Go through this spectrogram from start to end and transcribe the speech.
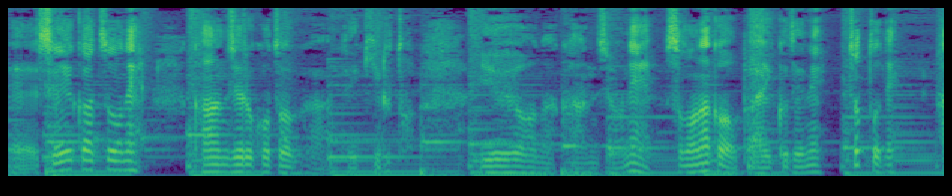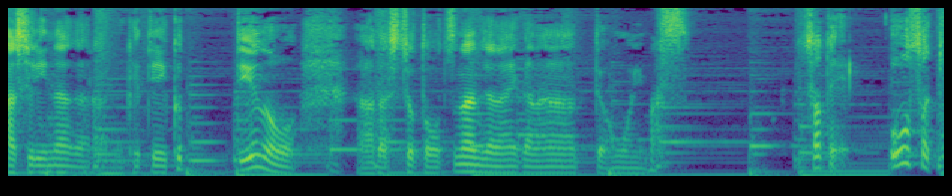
えー、生活をね、感じることができるというような感じをね、その中をバイクでね、ちょっとね、走りながら抜けていくっていうのも、私ちょっとオツなんじゃないかなって思います。さて、大崎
